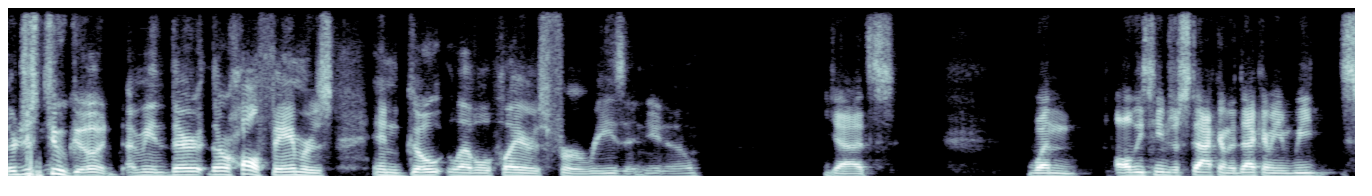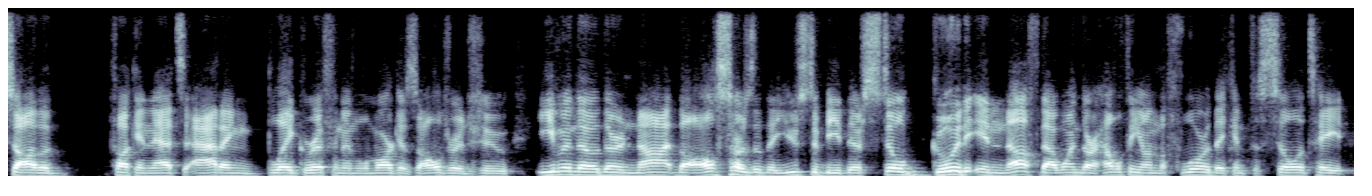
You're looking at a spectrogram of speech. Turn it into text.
they're just too good. I mean, they're they're Hall of Famers and GOAT level players for a reason, you know. Yeah, it's when all these teams are stacking the deck. I mean, we saw the fucking Nets adding Blake Griffin and LaMarcus Aldridge, who, even though they're not the all stars that they used to be, they're still good enough that when they're healthy on the floor, they can facilitate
